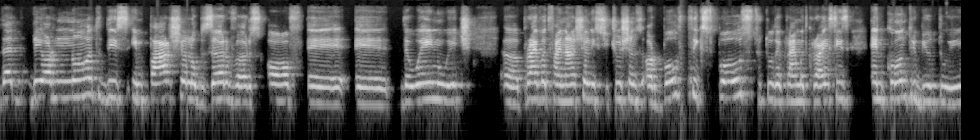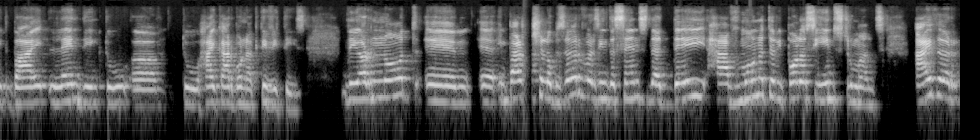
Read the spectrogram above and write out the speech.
that they are not these impartial observers of uh, uh, the way in which uh, private financial institutions are both exposed to the climate crisis and contribute to it by lending to, um, to high carbon activities. They are not um, uh, impartial observers in the sense that they have monetary policy instruments either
